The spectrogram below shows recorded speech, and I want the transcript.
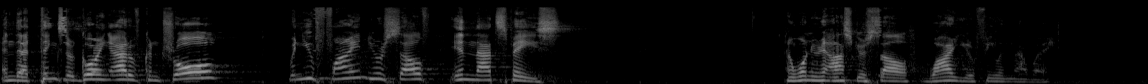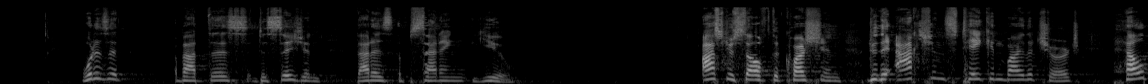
and that things are going out of control, when you find yourself in that space, I want you to ask yourself why you're feeling that way. What is it about this decision that is upsetting you? Ask yourself the question Do the actions taken by the church help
